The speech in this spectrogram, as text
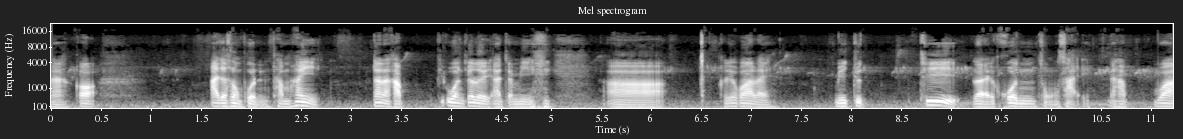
นะก็อาจจะส่งผลทำให้นั่นแหละครับพี่อ้วนก็เลยอาจจะมีเขาเรียกว่าอะไร มีจุดที่หลายคนสงสัยนะครับว่า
